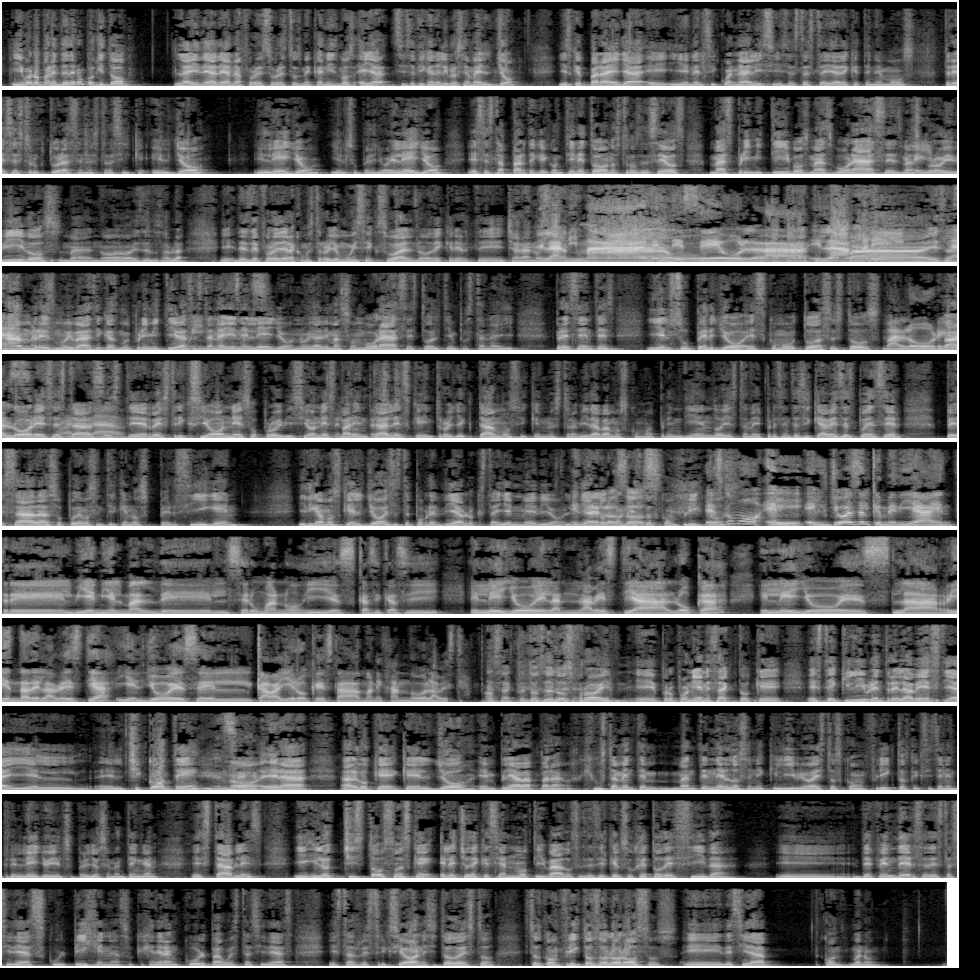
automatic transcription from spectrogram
Y bueno, para entender un poquito la idea de Ana Freud sobre estos mecanismos, ella, si se fija en el libro, se llama El Yo. Y es que para ella, eh, y en el psicoanálisis, está esta idea de que tenemos tres estructuras en nuestra psique. El yo, el ello y el superyo. El ello es esta parte que contiene todos nuestros deseos más primitivos, más voraces, más prohibidos, no, a veces los habla, eh, desde Freud era como este rollo muy sexual, ¿no? De quererte echar a no El animal, el deseo, la, el hambre. Esas hambres muy básicas, muy primitivas están ahí en el ello, ¿no? Y además son voraces, todo el tiempo están ahí presentes y el super yo es como todos estos valores, valores estas este, restricciones o prohibiciones parentales que introyectamos y que en nuestra vida vamos como aprendiendo y están ahí presentes y que a veces pueden ser pesadas o podemos sentir que nos persiguen y digamos que el yo es este pobre diablo que está ahí en medio, lidiando con estos conflictos. Es como el, el yo es el que medía entre el bien y el mal del ser humano y es casi casi el ello, el, la bestia loca, el ello es la rienda de la bestia y el yo es el caballero que está manejando la bestia. Exacto, entonces los Freud eh, proponían exacto que este equilibrio entre la bestia y el, el chicote, ¿no? Era algo que, que el yo empleaba para justamente mantenerlos en equilibrio, a estos conflictos que existen entre el ello y el super yo se mantengan estables. Y, y lo chistoso es que el hecho de que sean motivados, es decir, que el sujeto decida eh, defenderse de estas ideas culpígenas o que generan culpa o estas ideas, estas restricciones y todo esto, estos conflictos dolorosos, eh, decida, con, bueno,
